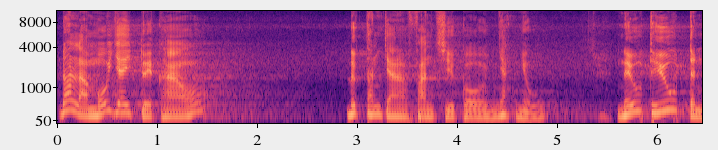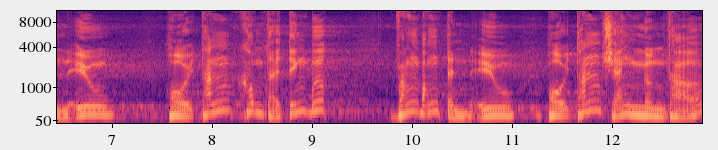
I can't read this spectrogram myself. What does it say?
Đó là mối dây tuyệt hảo. Đức thánh cha francisco nhắc nhủ, nếu thiếu tình yêu Hội thánh không thể tiến bước. Vắng bóng tình yêu, Hội thánh sẽ ngừng thở,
